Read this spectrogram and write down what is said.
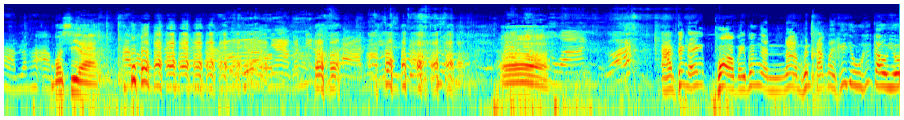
อาบแล้วค่ะอาบบ่เสียอาบเนี่ยมันมีหลักฐานมันมีหลักฐานอ่าวันเอ้ยอาบจังไหนพ่อไปเบิ่งอันน้ำเพิ่นตักไว้คืออยู่คือเก่าอยู่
